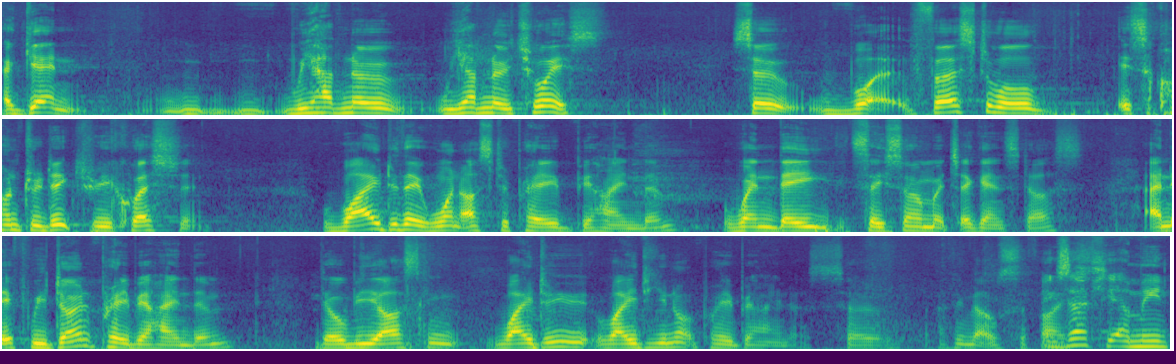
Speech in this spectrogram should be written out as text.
Again, we have no, we have no choice. So, what, first of all, it's a contradictory question. Why do they want us to pray behind them when they say so much against us? And if we don't pray behind them, they'll be asking, why do you, why do you not pray behind us? So, I think that will suffice. Exactly. I mean,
